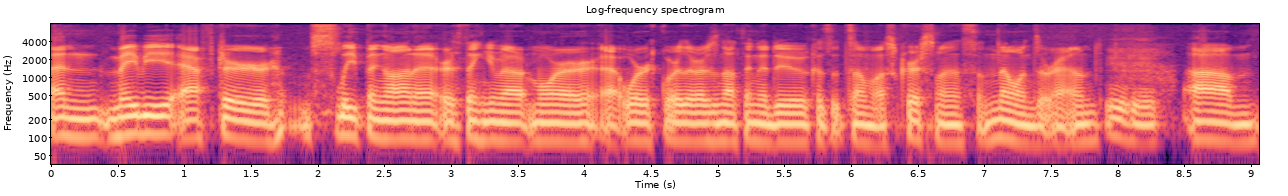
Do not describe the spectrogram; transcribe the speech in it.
and maybe after sleeping on it or thinking about it more at work, where there was nothing to do because it's almost Christmas and no one's around. Um,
